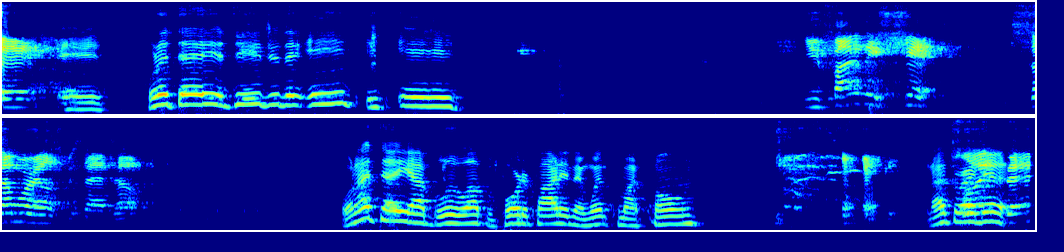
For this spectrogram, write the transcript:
it. When I tell you a teacher that ain't it it. You find this shit somewhere else besides home. When I tell you I blew up a porta potty and then went for my phone, that's where I did it. Fest-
